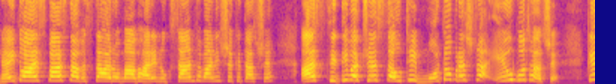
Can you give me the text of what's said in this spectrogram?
નહીં તો આસપાસના વિસ્તારોમાં ભારે નુકસાન થવાની શક્યતા છે. આ સ્થિતિ વચ્ચે સૌથી મોટો પ્રશ્ન એ ઊભો થયો છે કે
